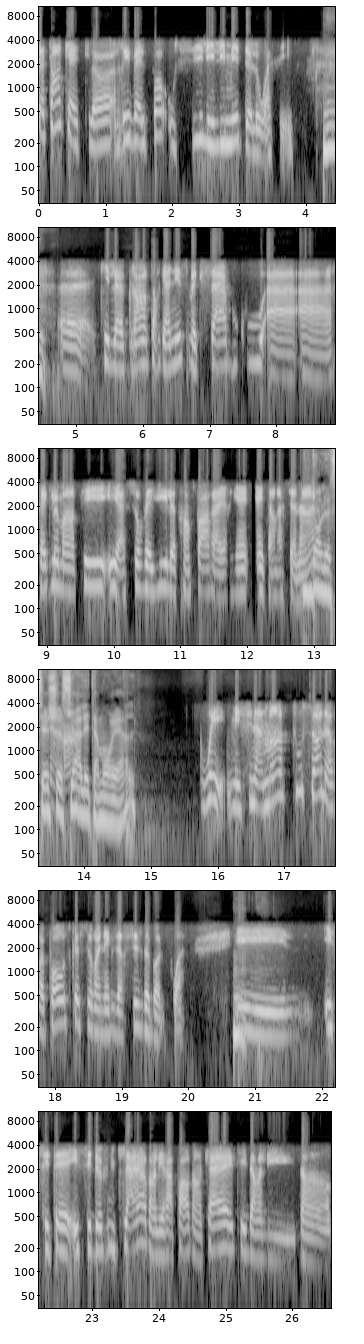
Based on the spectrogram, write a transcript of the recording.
cette enquête-là révèle pas aussi les limites de l'OACI Hmm. euh, qui est le grand organisme qui sert beaucoup à, à réglementer et à surveiller le transport aérien international. Dont le siège Finalement- social est à Montréal. Oui, mais finalement, tout ça ne repose que sur un exercice de bonne foi. Hmm. Et, c'était et c'est devenu clair dans les rapports d'enquête et dans les dans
